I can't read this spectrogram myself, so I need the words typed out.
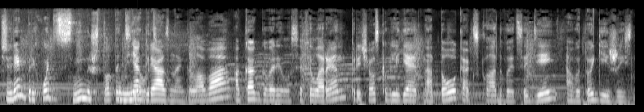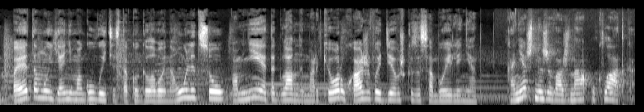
все время приходится с ними что-то делать. У меня грязная голова, а как говорила Софи Лорен, прическа влияет на то, как складывается день, а в итоге и жизнь. Поэтому я не могу выйти с такой головой на улицу. По мне это главный маркер, ухаживает девушка за собой или нет. Конечно же, важна укладка.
